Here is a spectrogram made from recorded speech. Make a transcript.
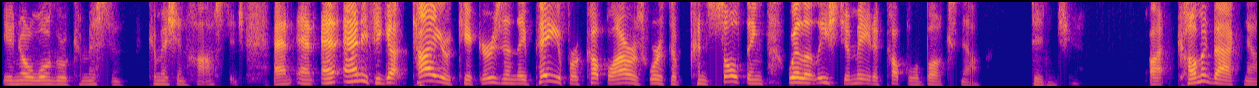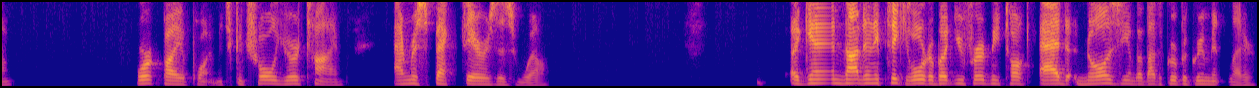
You're no longer a commission commission hostage. And and and and if you got tire kickers and they pay you for a couple hours worth of consulting, well, at least you made a couple of bucks now, didn't you? All right, coming back now. Work by appointments, control your time and respect theirs as well. Again, not in any particular order, but you've heard me talk ad nauseum about the group agreement letter.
